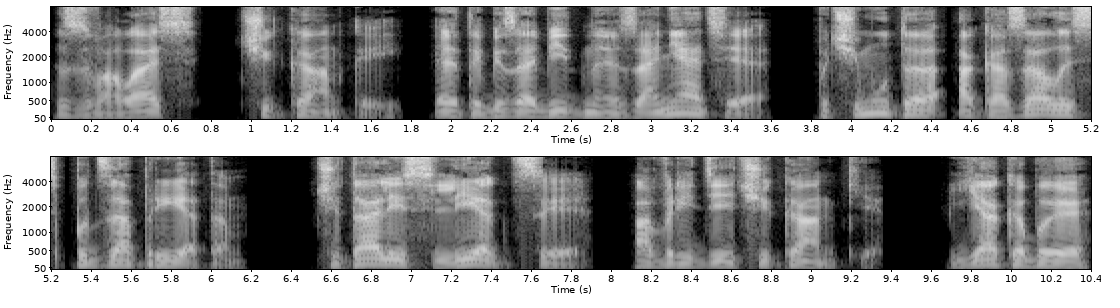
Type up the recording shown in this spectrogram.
звалась чеканкой. Это безобидное занятие почему-то оказалось под запретом, читались лекции о вреде чеканки. Якобы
